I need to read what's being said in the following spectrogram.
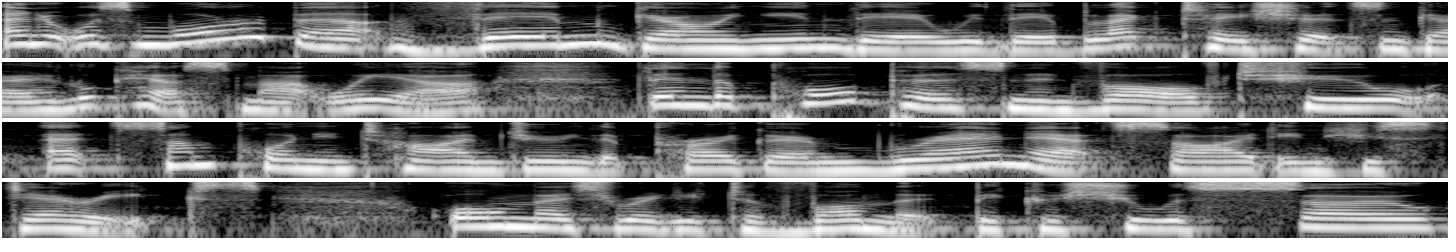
And it was more about them going in there with their black t shirts and going, look how smart we are, than the poor person involved who, at some point in time during the program, ran outside in hysterics almost ready to vomit because she was so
